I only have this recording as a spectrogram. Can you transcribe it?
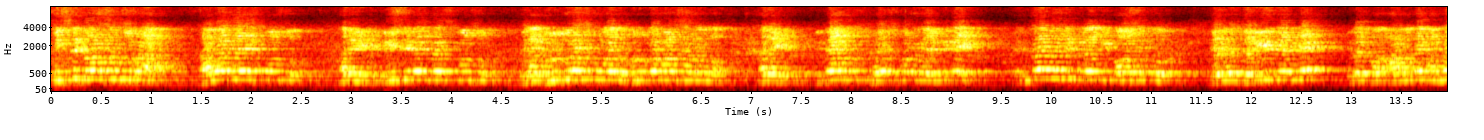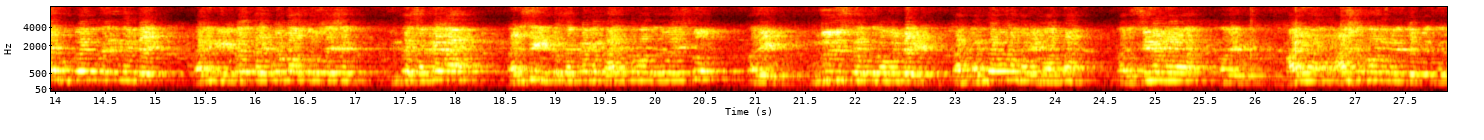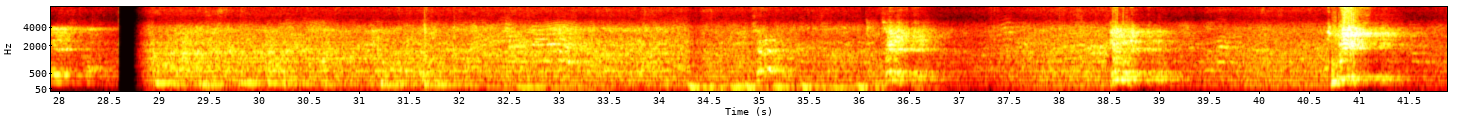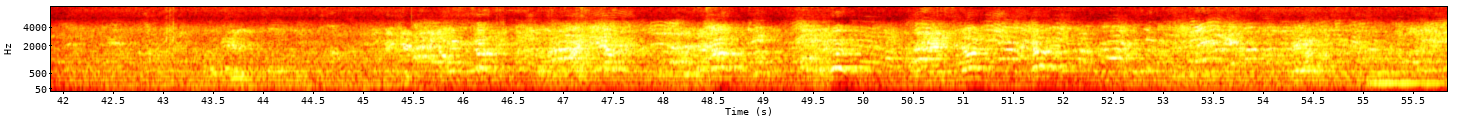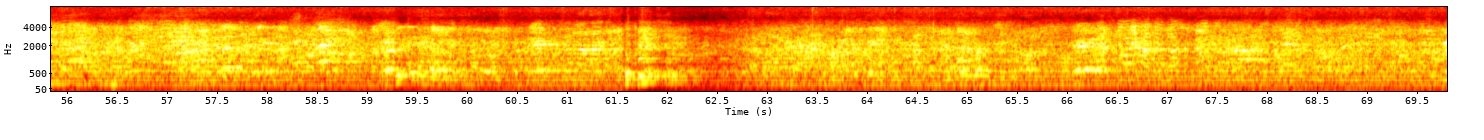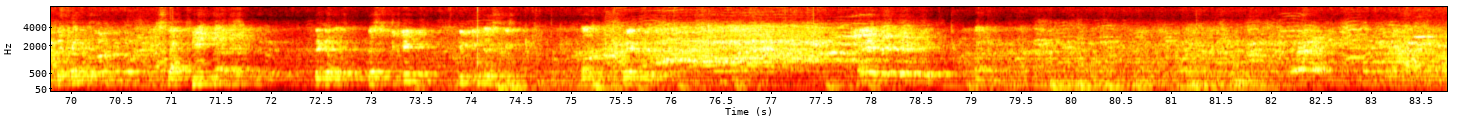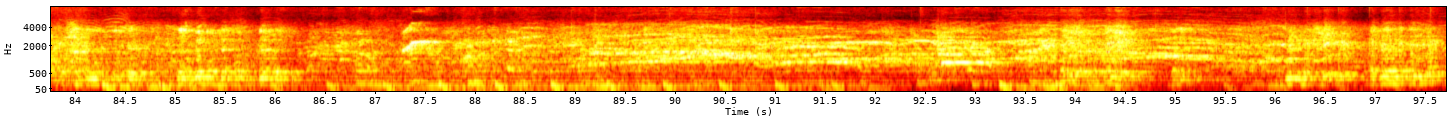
సిక్స్త్ క్లాస్ నుంచి కూడా నవోదయ స్కూల్స్ మరి బీసీ వెల్ఫేర్ స్కూల్స్ ఇలా గురుకుల స్కూళ్ళలో గురుకుల పాఠశాలలో మరి విద్యార్థులు స్పోర్ట్స్ కోటలో ఎంపికై ఎంతో మంది పిల్లలకి భవిష్యత్తు ఏదో జరిగింది అంటే ఈరోజు ఆ విధంగా అందరికి ఉపయోగం జరిగిందంటే దానికి ఈరోజు తైకొండ అసోసియేషన్ ఇంత చక్కగా కలిసి ఇంత చక్కగా కార్యక్రమాలు నిర్వహిస్తూ మరి ముందు తీసుకెళ్తున్నామంటే దానికి అంతా కూడా మరి మా అన్న మరి శ్రీరంగ మరి ఆయన ఆశీర్వాదం అని చెప్పి తెలియజేస్తున్నారు. Okay Stop. Being yes. They get the sticking, sticking the stick. That's great. Hey, wait, wait, wait. Okay, just demo, demo, demo. निकल निकल निकल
